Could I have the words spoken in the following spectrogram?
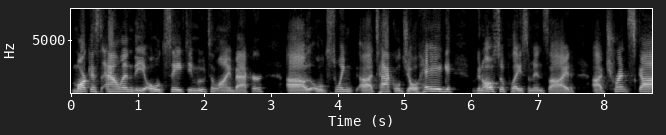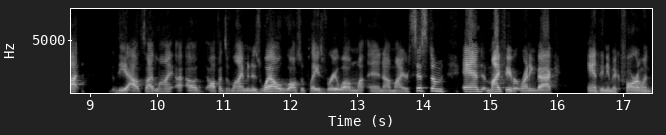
Marcus Allen, the old safety, moved to linebacker uh, old swing uh, tackle Joe Haeg, who can also play some inside. Uh, Trent Scott, the outside line uh, uh, offensive lineman as well, who also plays very well in, in uh, Meyer's system. And my favorite running back, Anthony McFarland.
